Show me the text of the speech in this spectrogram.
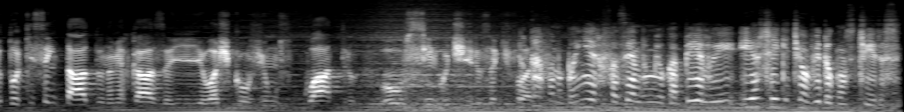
eu tô aqui sentado na minha casa e eu acho que ouvi uns quatro ou cinco tiros aqui fora. Eu tava no banheiro fazendo meu cabelo e, e achei que tinha ouvido alguns tiros.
